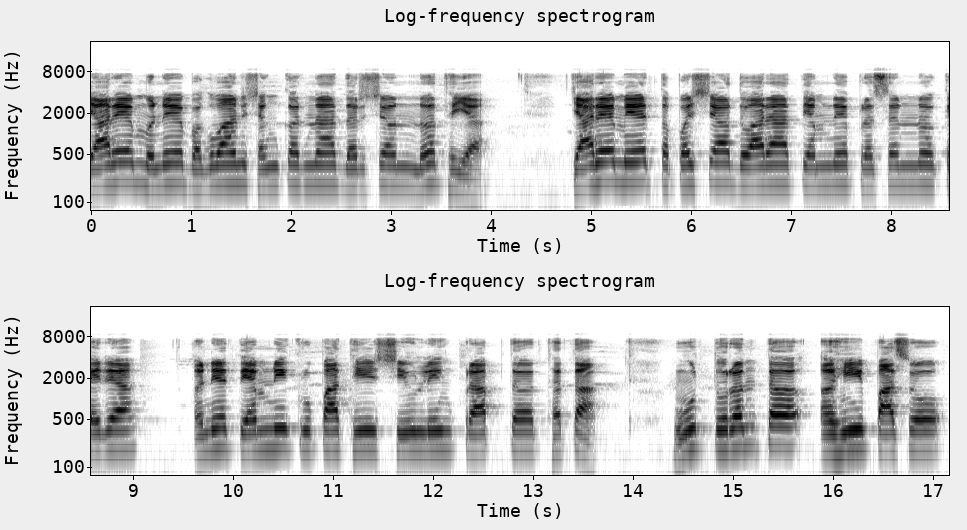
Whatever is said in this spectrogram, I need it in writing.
ત્યારે મને ભગવાન શંકરના દર્શન ન થયા. ત્યારે મેં તપસ્યા દ્વારા તેમને પ્રસન્ન કર્યા અને તેમની કૃપાથી શિવલિંગ પ્રાપ્ત થતાં. હું તુરંત અહીં પાછો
